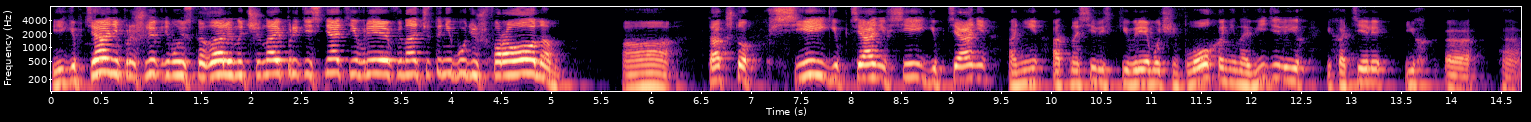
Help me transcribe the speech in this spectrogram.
египтяне пришли к нему и сказали, начинай притеснять евреев, иначе ты не будешь фараоном. А, так что все египтяне, все египтяне, они относились к евреям очень плохо, ненавидели их и хотели их, э, э,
